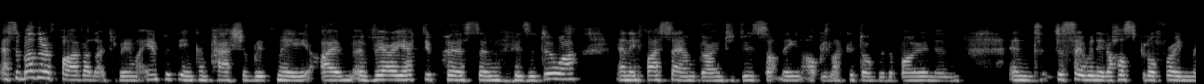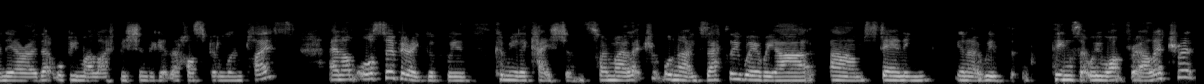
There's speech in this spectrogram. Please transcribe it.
as a mother of five, I'd like to bring my empathy and compassion with me. I'm a very active person who's a doer, and if I say I'm going to do something, I'll be like a dog with a bone and and just say we need a hospital for Eden Monaro. That will be my life mission to get that hospital in place. And I'm also very good with communication, so my electorate will know exactly where we are um, standing you know, with things that we want for our electorate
